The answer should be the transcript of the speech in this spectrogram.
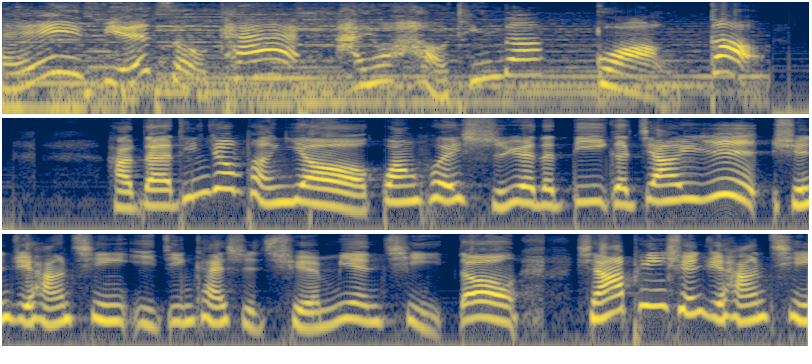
嘿，别走开，还有好听的广告。好的，听众朋友，光辉十月的第一个交易日，选举行情已经开始全面启动。想要拼选举行情，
